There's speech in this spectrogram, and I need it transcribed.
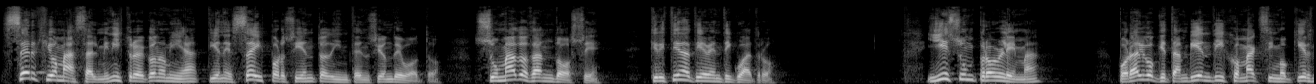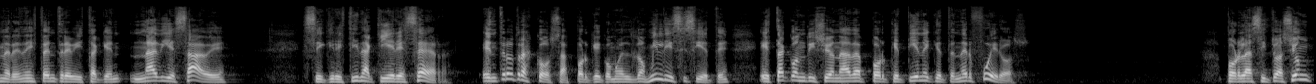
Sergio Massa, el ministro de Economía, tiene 6% de intención de voto. Sumados dan 12. Cristina tiene 24. Y es un problema por algo que también dijo Máximo Kirchner en esta entrevista, que nadie sabe si Cristina quiere ser. Entre otras cosas, porque como el 2017 está condicionada porque tiene que tener fueros. Por la situación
